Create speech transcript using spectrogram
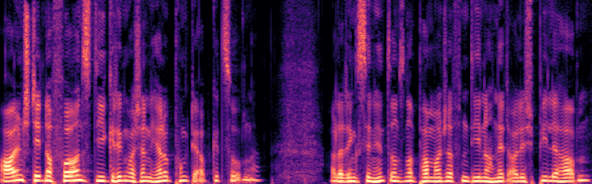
Aalen steht noch vor uns, die kriegen wahrscheinlich auch noch Punkte abgezogen. Allerdings sind hinter uns noch ein paar Mannschaften, die noch nicht alle Spiele haben.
